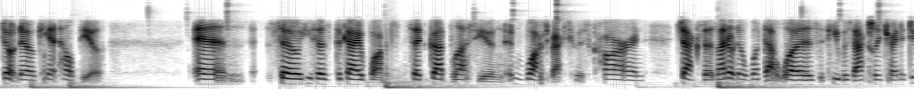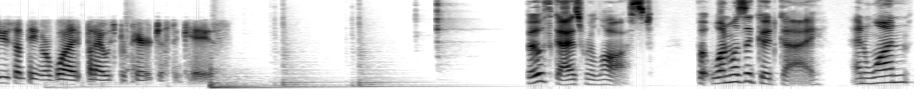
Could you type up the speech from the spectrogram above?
don't know. Can't help you." And so he says the guy walked, said, "God bless you," and, and walked back to his car. And Jack says, "I don't know what that was. If he was actually trying to do something or what, but I was prepared just in case." Both guys were lost. But one was a good guy, and one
